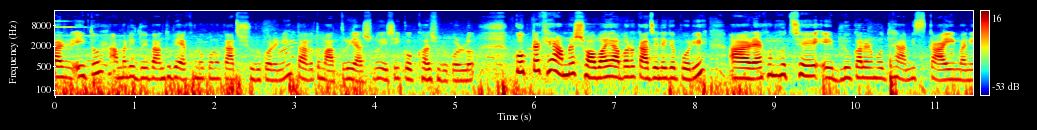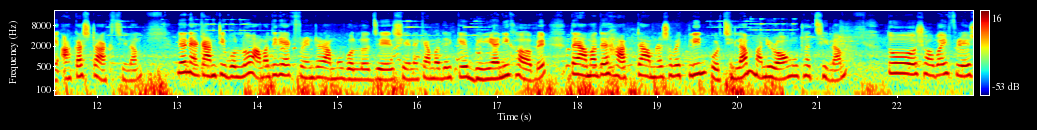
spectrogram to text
আর এই তো, আমার এই দুই বান্ধবী এখনও কোনো কাজ শুরু করেনি, তারা তো মাত্রই আসলো, এসেই কোক খাওয়া শুরু করল। কোকটা খেয়ে আমরা সবাই আবারও কাজে লেগে পড়ি। আর এখন হচ্ছে এই ব্লু কালারের মধ্যে আমি স্কাই মানে আকাশটা আঁকছিলাম। দেন এক আন্টি বলল, আমাদেরই এক ফ্রেন্ডের আম্মু বলল যে, সে নাকি আমাদেরকে বিরিয়ানি খাওয়াবে। তাই আমাদের হাতটা আমরা সবাই ক্লিন করছিলাম মানে রং উঠাচ্ছিলাম। তো সবাই ফ্রেশ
